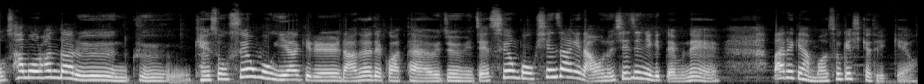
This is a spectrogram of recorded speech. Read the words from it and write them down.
어, 3월 한 달은 그 계속 수영복 이야기를 나눠야 될 것 같아요. 요즘 이제 수영복 신상이 나오는 시즌이기 때문에 빠르게 한번 소개시켜 드릴게요.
